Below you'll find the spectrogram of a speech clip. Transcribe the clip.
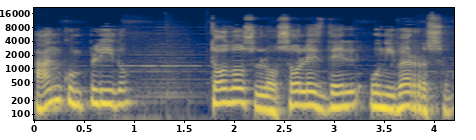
han cumplido todos los soles del universo.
